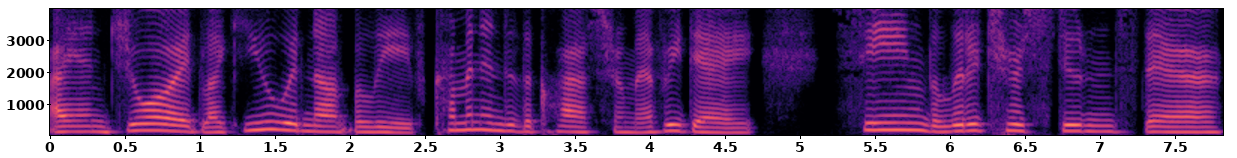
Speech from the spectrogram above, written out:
I enjoyed, like you would not believe, coming into the classroom every day seeing the literature students there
